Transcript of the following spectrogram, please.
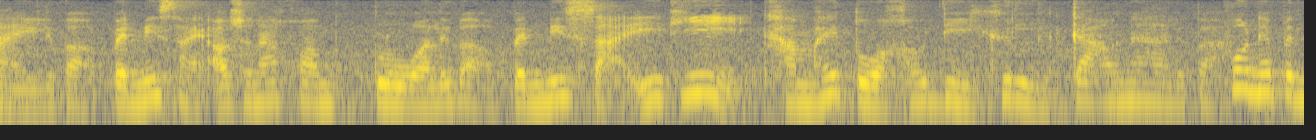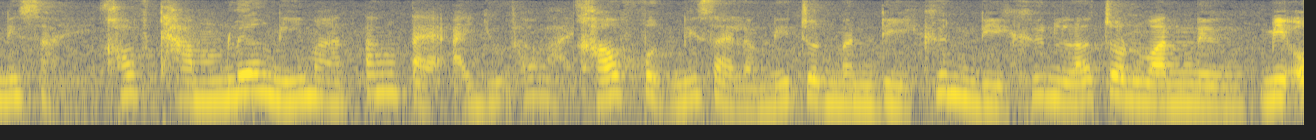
นัยหรือเปล่า เป็นนิสัยเอาชนะความกลัวหรือเปล่า เป็นนิสัยที่ทำให้ตัวเขาดีขึ้นหรือก้าวหน้าหรือเปล่า พวกนี้เป็นนิสัยเขาทำเรื่องนี้มาตั้งแต่อายุเท่าไหร่เขาฝึกนิสัยเหล่านี้จนมันดีขึ้นดีขึ้น แล้วจนวันหนึ่งมีโอ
